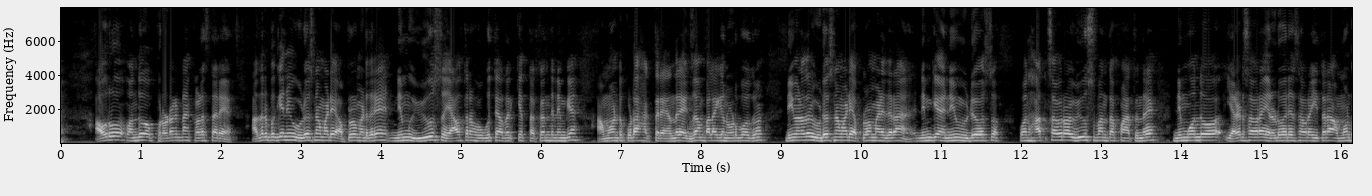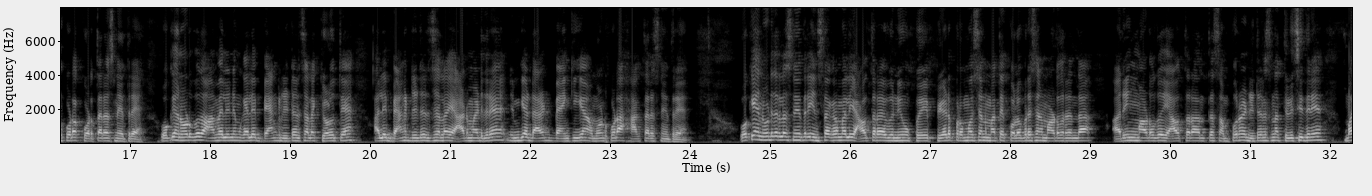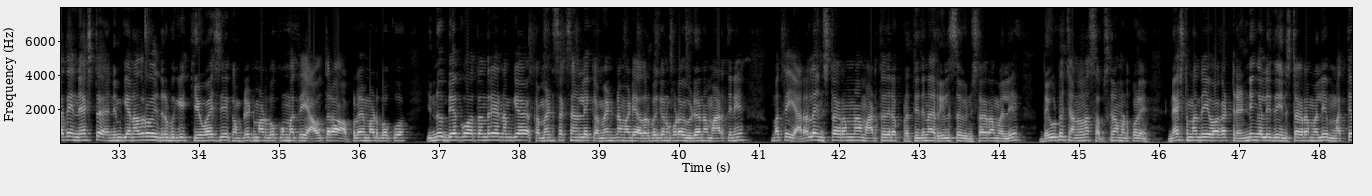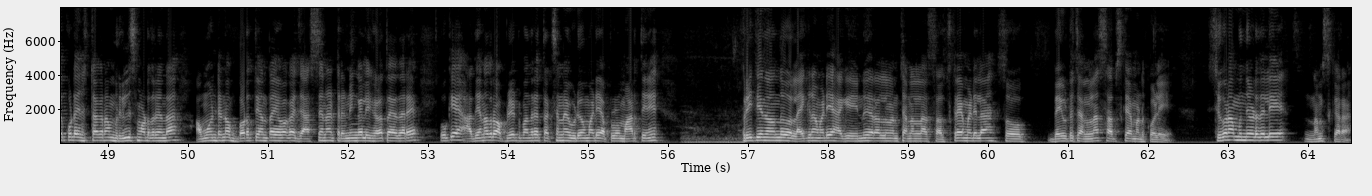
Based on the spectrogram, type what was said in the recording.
ಅವರು ಒಂದು ಪ್ರಾಡಕ್ಟ್ನ ಕಳಿಸ್ತಾರೆ. ಅದ್ರ ಬಗ್ಗೆ ನೀವು ವೀಡಿಯೋಸ್ನ ಮಾಡಿ ಅಪ್ಲೋಡ್ ಮಾಡಿದರೆ ನಿಮ್ಮ ವ್ಯೂಸ್ ಯಾವ ಥರ ಹೋಗುತ್ತೆ ಅದಕ್ಕೆ ತಕ್ಕಂತೆ ನಿಮಗೆ ಅಮೌಂಟ್ ಕೂಡ ಹಾಕ್ತಾರೆ. ಅಂದರೆ ಎಕ್ಸಾಂಪಲ್ ಆಗಿ ನೋಡ್ಬೋದು ನೀವೇನಾದರೂ ವೀಡಿಯೋಸ್ನ ಮಾಡಿ ಅಪ್ಲೋಡ್ ಮಾಡಿದ್ದೀರಾ, ನಿಮಗೆ ನೀವು ವಿಡಿಯೋಸ್ ಒಂದು ಹತ್ತು ಸಾವಿರ ವ್ಯೂಸ್ ಬಂತಪ್ಪ ಅಂತಂದರೆ ನಿಮಗೊಂದು ಎರಡು ಸಾವಿರ, ಎರಡೂವರೆ ಸಾವಿರ ಈ ಥರ ಅಮೌಂಟ್ ಕೂಡ ಕೊಡ್ತಾರೆ ಸ್ನೇಹಿತರೆ. ಓಕೆ ನೋಡ್ಬೋದು, ಆಮೇಲೆ ನಿಮಗೆ ಅಲ್ಲಿ ಬ್ಯಾಂಕ್ ಡೀಟೇಲ್ಸ್ ಎಲ್ಲ ಕೇಳುತ್ತೆ. ಅಲ್ಲಿ ಬ್ಯಾಂಕ್ ಡೀಟೇಲ್ಸ್ ಎಲ್ಲ ಆ್ಯಡ್ ಮಾಡಿದರೆ ನಿಮಗೆ ಡೈರೆಕ್ಟ್ ಬ್ಯಾಂಕಿಗೆ ಅಮೌಂಟ್ ಕೂಡ ಹಾಕ್ತಾರೆ ಸ್ನೇಹಿತರೆ. ಓಕೆ ನೋಡಿದ್ರಲ್ಲ ಸ್ನೇಹಿತರೆ ಇನ್ಸ್ಟಾಗ್ರಾಮಲ್ಲಿ ಯಾವ ಥರ ನೀವು ಪೇ ಪೇಡ್ ಪ್ರಮೋಷನ್ ಮತ್ತು ಕೊಲೊಬ್ರೇಷನ್ ಮಾಡೋದ್ರಿಂದ ಅರಿಂಗ್ ಮಾಡೋದು ಯಾವ ಥರ ಅಂತ ಸಂಪೂರ್ಣ ಡೀಟೇಲ್ಸ್ನ ತಿಳಿಸಿದ್ದೀನಿ ಮತ್ತು ನೆಕ್ಸ್ಟ್ ನಿಮ್ಗೆ ಏನಾದರೂ ಇದ್ರ ಬಗ್ಗೆ ಕೆ ವೈ ಸಿ ಕಂಪ್ಲೀಟ್ ಮಾಡಬೇಕು, ಮತ್ತು ಯಾವ ಥರ ಅಪ್ಲೈ ಮಾಡಬೇಕು, ಇನ್ನೂ ಬೇಕು ಅಂತಂದರೆ ನಮಗೆ ಕಮೆಂಟ್ ಸೆಕ್ಷನಲ್ಲಿ ಕಮೆಂಟ್ನ ಮಾಡಿ, ಅದ್ರ ಬಗ್ಗೆನೂ ಕೂಡ ವೀಡಿಯೋನ ಮಾಡ್ತೀನಿ. ಮತ್ತು ಯಾರೆಲ್ಲ ಇನ್ಸ್ಟಾಗ್ರಾಮ್ನ ಮಾಡ್ತಿದ್ದೀರಾ ಪ್ರತಿದಿನ ರೀಲ್ಸ್ ಇನ್ಸ್ಟಾಗ್ರಾಮಲ್ಲಿ ದಯವಿಟ್ಟು ಚಾನಲ್ನ ಸಬ್ಸ್ಕ್ರೈಬ್ ಮಾಡ್ಕೊಳ್ಳಿ. ನೆಕ್ಸ್ಟ್ ಮಂದಿ ಇವಾಗ ಟ್ರೆಂಡಿಂಗಲ್ಲಿದೆ ಇನ್ಸ್ಟಾಗ್ರಾಮಲ್ಲಿ ಮತ್ತೆ ಕೂಡ ಇನ್ಸ್ಟಾಗ್ರಾಮ್ ರೀಲ್ಸ್ ಮಾಡೋದ್ರಿಂದ ಅಮೌಂಟ್ ಏನೋ ಬರುತ್ತೆ ಅಂತ ಇವಾಗ ಜಾಸ್ತಿನ ಟ್ರೆಂಡಿಂಗಲ್ಲಿ ಹೇಳ್ತಾ ಇದ್ದಾರೆ. ಓಕೆ ಅದೇನಾದರೂ ಅಪ್ಡೇಟ್ ಬಂದರೆ ತಕ್ಷಣ ವಿಡಿಯೋ ಮಾಡಿ ಅಪ್ಲೋಡ್ ಮಾಡ್ತೀನಿ. ಪ್ರೀತಿಯಿಂದ ಒಂದು ಲೈಕ್ನ ಮಾಡಿ, ಹಾಗೆ ಇನ್ನೂ ಯಾರಲ್ಲ ನಮ್ಮ ಚಾನಲ್ನ ಸಬ್ಸ್ಕ್ರೈಬ್ ಮಾಡಿಲ್ಲ ಸೊ ದಯವಿಟ್ಟು ಚಾನಲ್ನ ಸಬ್ಸ್ಕ್ರೈಬ್ ಮಾಡ್ಕೊಳ್ಳಿ. ಸಿಗೋಣ ಮುಂದಿನ ವಿಡಿಯೋದಲ್ಲಿ. ನಮಸ್ಕಾರ.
